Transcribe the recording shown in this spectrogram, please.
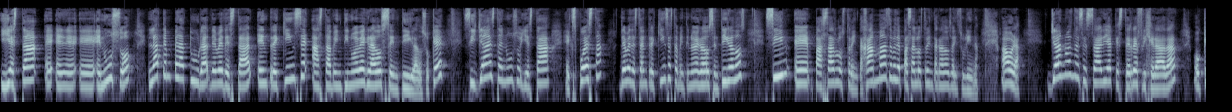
y está eh, eh, eh, en uso, la temperatura debe de estar entre 15 hasta 29 grados centígrados, ¿ok? Si ya está en uso y está expuesta, debe de estar entre 15 hasta 29 grados centígrados sin eh, pasar los 30. Jamás debe de pasar los 30 grados la insulina. Ahora, ya no es necesaria que esté refrigerada, ¿ok?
